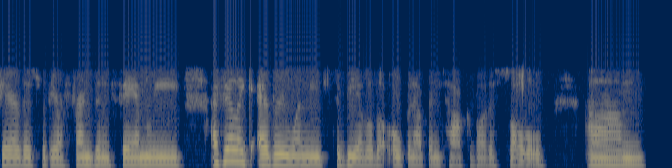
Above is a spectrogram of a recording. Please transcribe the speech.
share this with your friends and family. I feel like everyone needs to be able to open up and talk about a soul. Um,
